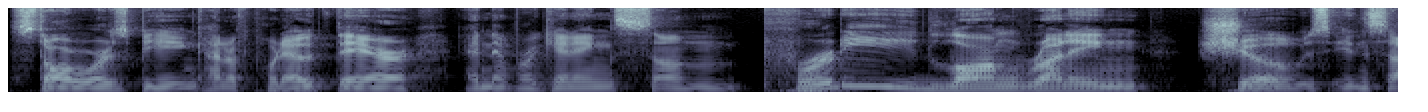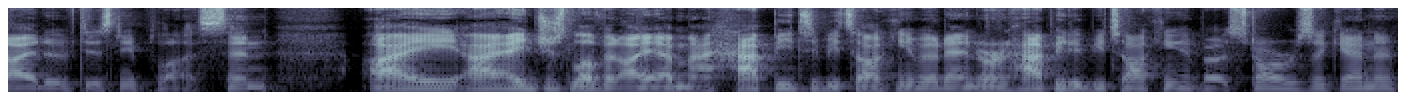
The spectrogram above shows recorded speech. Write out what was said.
Star Wars being kind of put out there and that we're getting some pretty long-running shows inside of Disney Plus. And I I just love it. I am happy to be talking about Andor and happy to be talking about Star Wars again and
